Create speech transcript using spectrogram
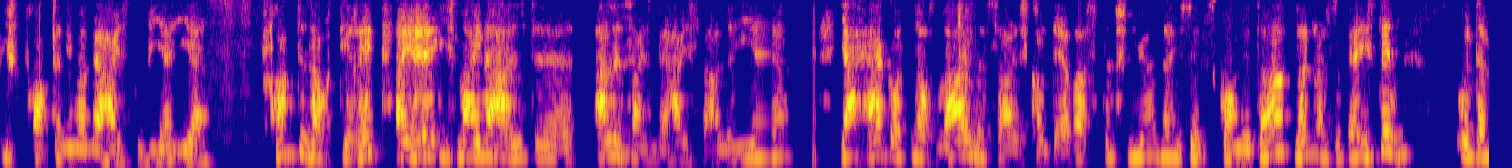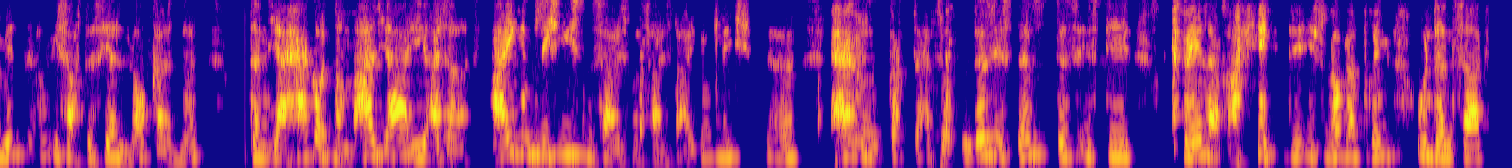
ich frage dann immer, wer heißt denn wir hier? Ich frage das auch direkt. Äh, ich meine halt, äh, alles heißen, wer heißt alle hier? Ja, Herrgott nochmal, das heißt, kann der was dafür? Der ist jetzt gar nicht da. Also wer ist denn? Und damit, ich sage das sehr locker, ne? Dann ja, Herrgott, normal, ja, also eigentlich ist, ich, was heißt eigentlich? Äh, Herrgott, also das ist das, das ist die Quälerei, die ich locker bringe und dann sage,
